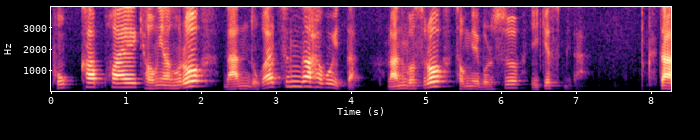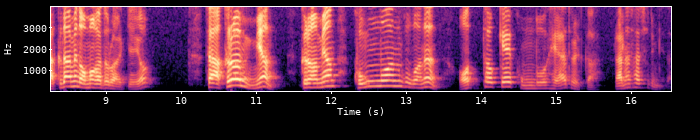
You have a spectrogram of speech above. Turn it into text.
복합화의 경향으로 난도가 증가하고 있다. 라는 것으로 정리해 볼 수 있겠습니다. 자, 그 다음에 넘어가도록 할게요. 자, 그러면, 그러면 공무원 국어는 어떻게 공부해야 될까 라는 사실입니다.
